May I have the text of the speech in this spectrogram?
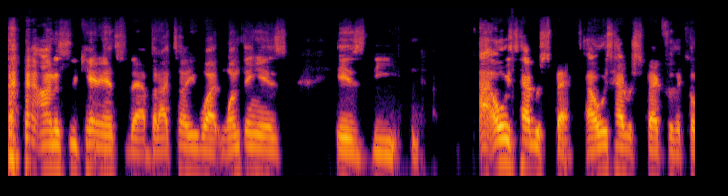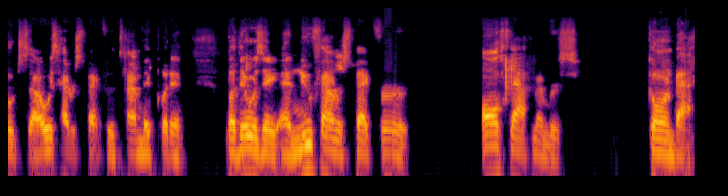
I, I honestly can't answer that. But I tell you what, one thing is, is the I always had respect. I always had respect for the coaches. I always had respect for the time they put in. But there was a, a newfound respect for all staff members going back,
